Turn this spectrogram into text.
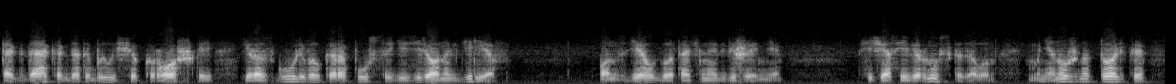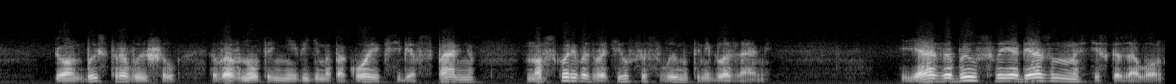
тогда, когда ты был еще крошкой и разгуливал карапуз среди зеленых дерев». Он сделал глотательное движение. «Сейчас я вернусь», — сказал он. «Мне нужно только...» И он быстро вышел во внутреннее, видимо, покое к себе в спальню, но вскоре возвратился с вымытыми глазами. «Я забыл свои обязанности», — сказал он,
